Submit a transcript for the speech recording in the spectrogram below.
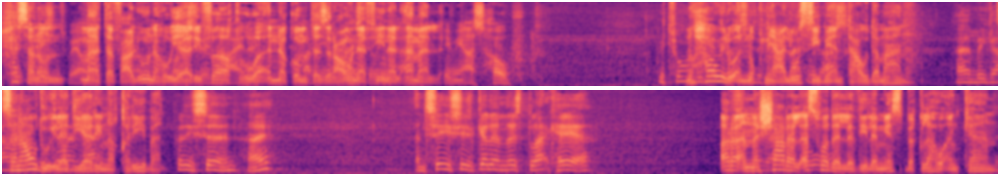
حسن ما تفعلونه يا رفاق هو أنكم تزرعون فينا الأمل نحاول أن نقنع لوسي بأن تعود معنا سنعود إلى ديارنا قريبا أرى أن الشعر الأسود الذي لم يسبق له أن كان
